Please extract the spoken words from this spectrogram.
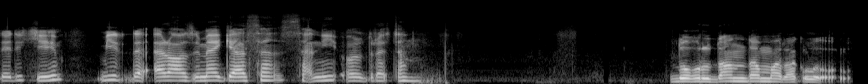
dedi ki bir de ərazimə gəlsən seni öldüreceğim. Doğrudan da maraqlı olub.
